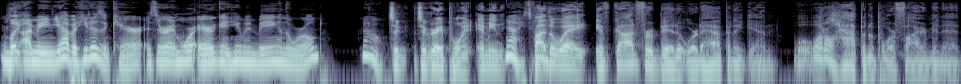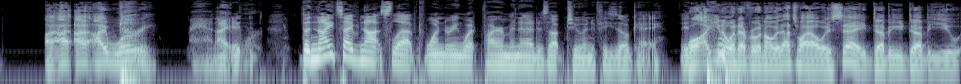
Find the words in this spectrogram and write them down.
Like- I mean, yeah, but he doesn't care. Is there a more arrogant human being in the world? No. It's a, it's a great point. I mean, Yeah, by the way, if God forbid it were to happen again, well, what'll happen to poor fireman Ed? I I, I, worry. Man, I, it, the nights I've not slept wondering what Fireman Ed is up to and if he's okay. It's- well, I, you know what everyone always. That's why I always say WWFED.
